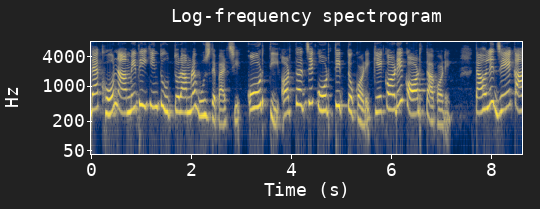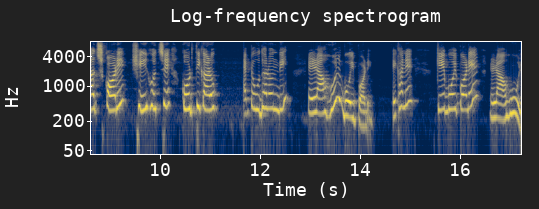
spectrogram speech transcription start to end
দেখো, নামেতেই কিন্তু উত্তর আমরা বুঝতে পারছি। কর্তি, অর্থাৎ যে কর্তৃত্ব করে, কে করে, কর্তা করে। তাহলে যে কাজ করে সেই হচ্ছে কর্তিকারক। একটা উদাহরণ দিই, রাহুল বই পড়ে। এখানে কে বই পড়ে? রাহুল।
